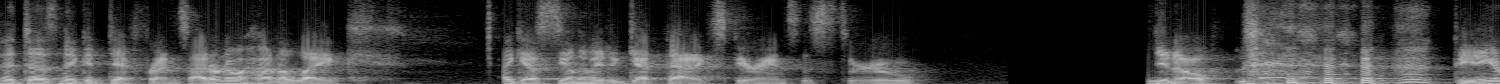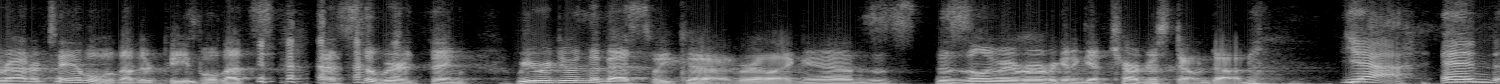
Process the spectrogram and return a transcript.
that does make a difference. I don't know how to like I guess the only way to get that experience is through you know, being around a table with other people. That's that's the weird thing. We were doing the best we could. We are like, yeah, this is this is the only way we're ever gonna get Charterstone done. Yeah, and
